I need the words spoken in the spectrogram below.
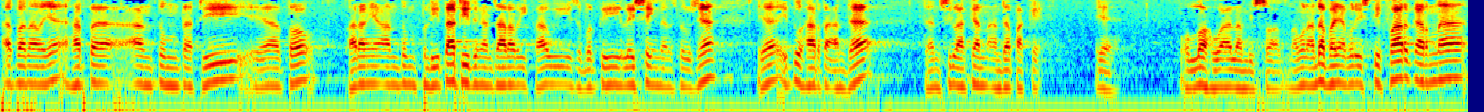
apa namanya harta antum tadi ya atau barang yang antum beli tadi dengan cara ribawi seperti leasing dan seterusnya ya itu harta anda dan silahkan anda pakai. Ya. Wallahu alam bisawab namun anda banyak beristighfar karena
